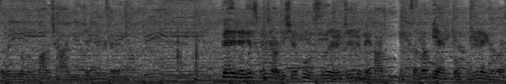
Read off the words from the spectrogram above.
国的一个文化的差异，真的是这样。跟人家从小就学布鲁斯的人真是没法比，怎么编都不是那个味儿。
